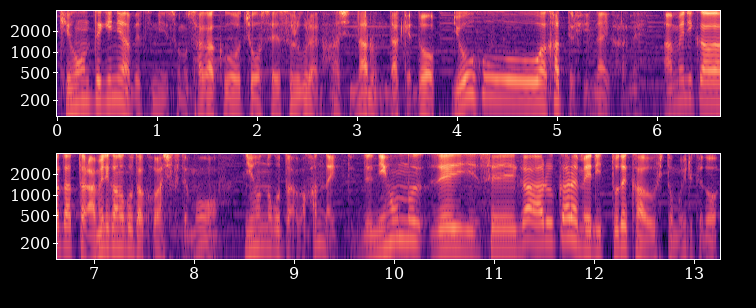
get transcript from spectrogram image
基本的には別にその差額を調整するぐらいの話になるんだけど両方分かってる人いないからね。アメリカだったらアメリカのことは詳しくても日本のことは分かんないってで日本の税制があるからメリットで買う人もいるけど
